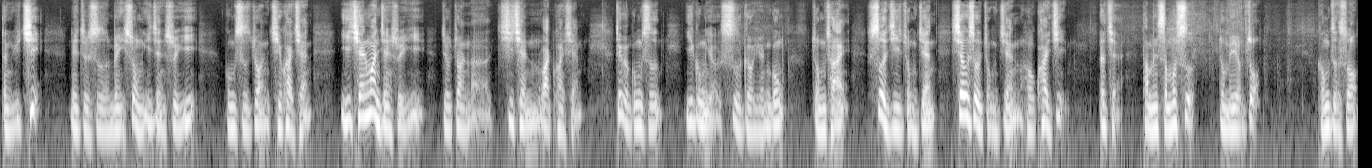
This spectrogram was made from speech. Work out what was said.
等于七，那就是每送一件睡衣，公司赚七块钱。一千万件睡衣就赚了七千万块钱。这个公司。一共有四个员工：总裁、设计总监、销售总监和会计，而且他们什么事都没有做。孔子说：“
